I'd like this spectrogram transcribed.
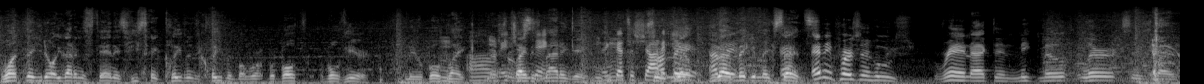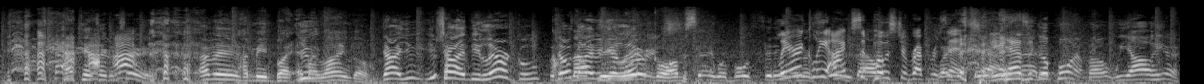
One thing you know you got to understand is he said Cleveland to Cleveland, but we're, we're both we're both here. I mean, we're both mm. like Oh, playing this interesting. Madden game. I think that's a So shot. you, gotta- you gotta make it make sense. Any person who's reenacting Meek Mill lyrics is like, I can't take him serious. I mean, I mean, but am You- I lying though? nah, you you try to be lyrical, but I'm those not, even being get lyrical. lyrics. I'm saying we're both fitting. in Lyrically, I'm supposed to represent. Right. He has a good point, bro. We all here.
